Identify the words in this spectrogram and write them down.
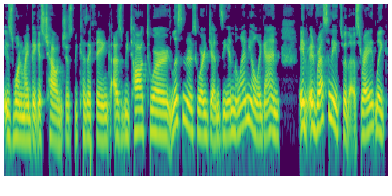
is one of my biggest challenges because i think as we talk to our listeners who are gen z and millennial again it, it resonates with us right? Like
